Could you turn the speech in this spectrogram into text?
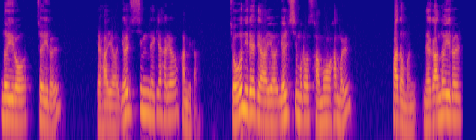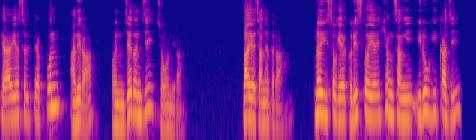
너희로 저희를 대하여 열심 내게 하려 함이라. 좋은 일에 대하여 열심으로 사모함을 받으면 내가 너희를 대하였을 때뿐 아니라 언제든지 좋으니라. 나의 자녀들아, 너희 속에 그리스도의 형상이 이루기까지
